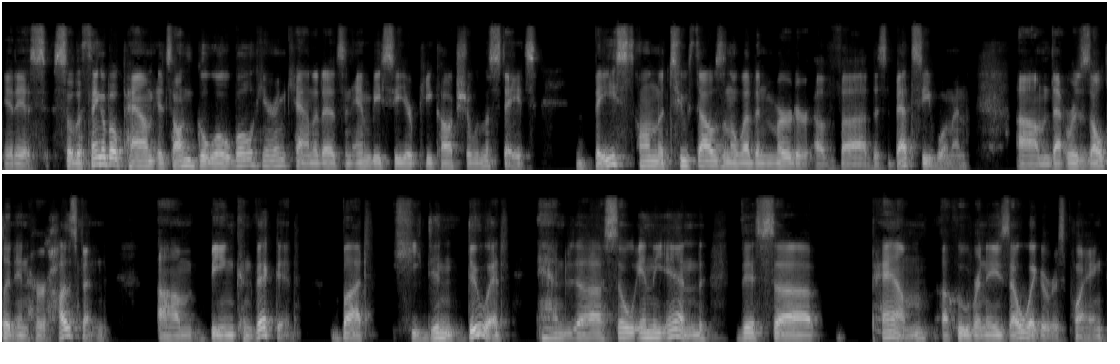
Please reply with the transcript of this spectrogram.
It is. So the thing about Pam, it's on Global here in Canada. It's an NBC or Peacock show in the states, based on the 2011 murder of uh, this Betsy woman um, that resulted in her husband um, being convicted, but he didn't do it. And uh, so in the end, this uh, Pam, uh, who Renee Zellweger is playing,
